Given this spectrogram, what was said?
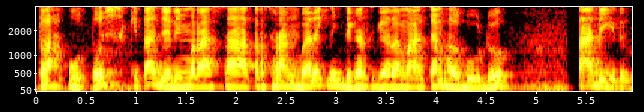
setelah putus kita jadi merasa terserang balik nih dengan segala macam hal bodoh tadi gitu.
